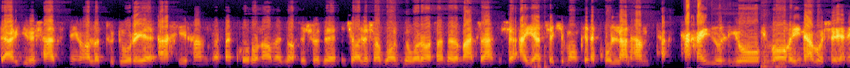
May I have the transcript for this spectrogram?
درگیرش هستیم. حالا تو دوره اخیر هم مثلا کرونا هم اضافه شده. این چالش ها باز دوباره مثلا داره مطرح میشه. اگرچه که ممکنه کلا هم تخیلی و واقعی نباشه. یعنی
